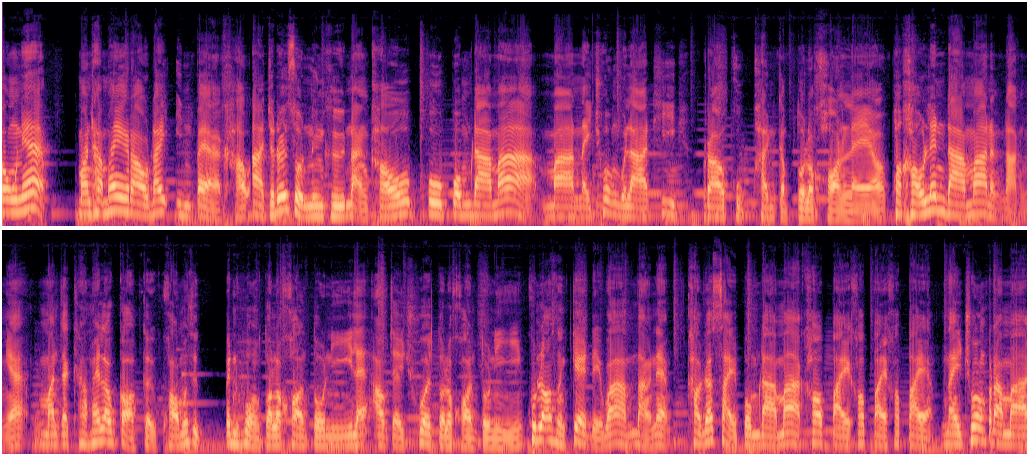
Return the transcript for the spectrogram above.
ตรงเนี้ยมันทำให้เราได้อินไปกับเขาอาจจะด้วยส่วนหนึ่งคือหนังเขาปูปมดราม่ามาในช่วงเวลาที่เราผูกพันกับตัวละครแล้ว พอเขาเล่นดราม่าหนักๆเนี้ยมันจะทำให้เราก่อเกิดความรู้สึกเป็นห่วงตัวละครตัวนี้ และเอาใจช่วยตัวละครตัวนี้ คุณลองสังเกตเดี๋ยวว่าหนังเนี่ยเขาจะใส่ปมดราม่าเข้าไปเข้าไปเข้าไปอะในช่วงประมาณ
